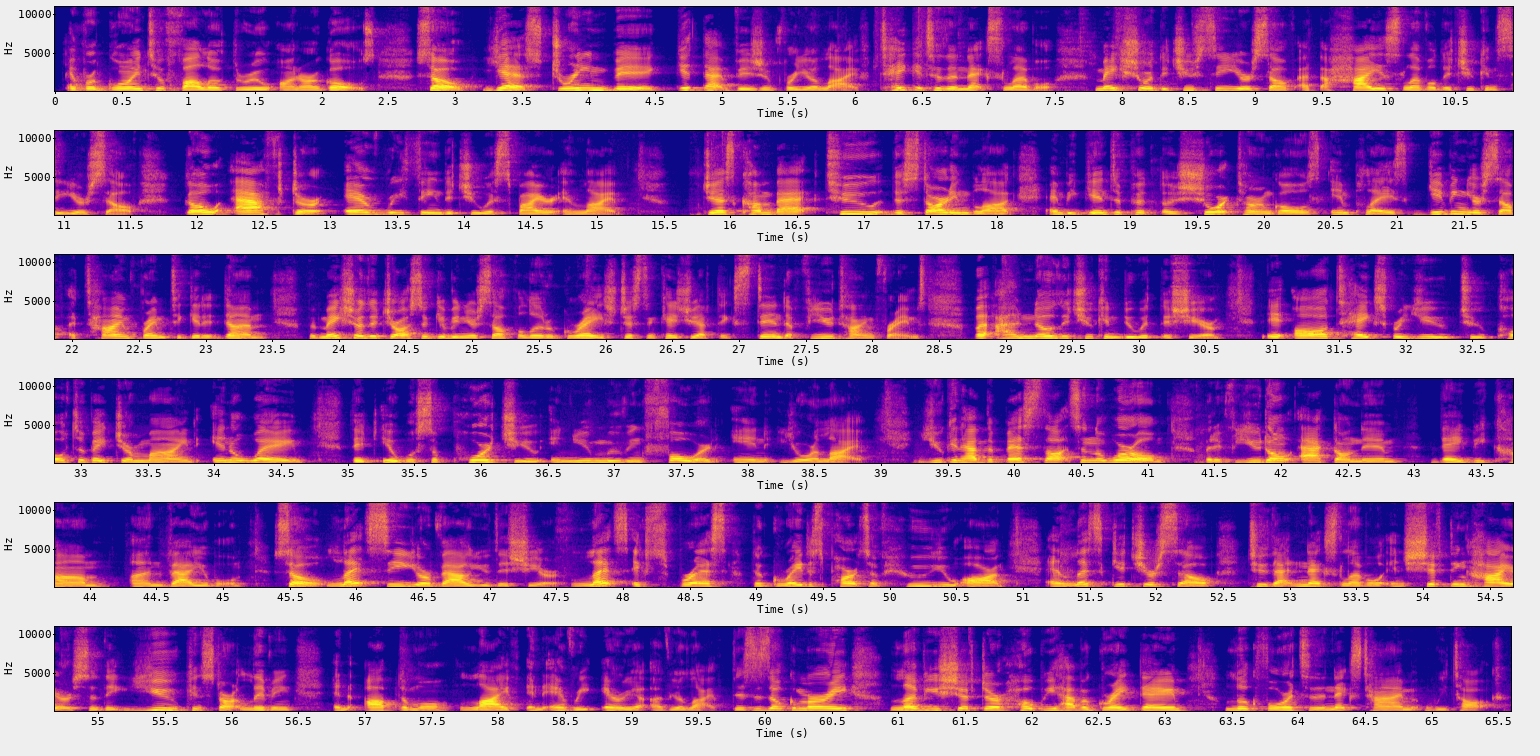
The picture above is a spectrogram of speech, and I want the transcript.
if we're going to follow through on our goals. So, yes, dream big, get that vision for your life, take it to the next level. Make sure that you see yourself at the highest level that you can see yourself. Go after everything that you aspire in life just come back to the starting block and begin to put those short-term goals in place giving yourself a time frame to get it done. But make sure that you're also giving yourself a little grace just in case you have to extend a few time frames but i know that you can do it this year. It all takes for you to cultivate your mind in a way that it will support you in you moving forward in your life. You can have the best thoughts in the world but if you don't act on them they become unvaluable. So let's see your value this year. Let's express the greatest parts of who you are and let's get yourself to that next level and shifting higher so that you can start living an optimal life in every area of your life. This is Ilka Murray. Love you, Shifter. Hope you have a great day. Look forward to the next time we talk.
